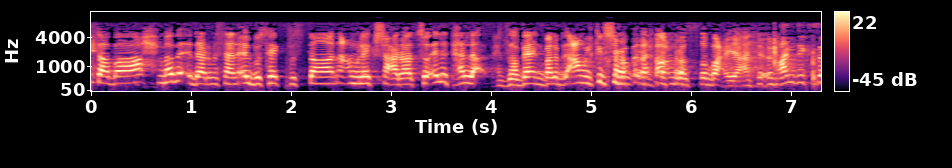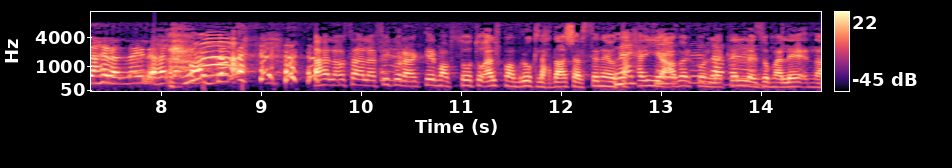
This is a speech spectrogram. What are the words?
الصباح. ما بقدر مثلا ألبس هيك فستان أعمل هيك شعرات. سئلت هلا زبان بلا بدي أعمل كل شيء ما بقدر أعمله الصبح يعني. عندك سهرة الليلة هلا معذبة أهلا وسهلا فيكم. أنا كثير مبسوط وألف مبروك ل 11 سنة. وتحية. عبركم لكل. زملائنا.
